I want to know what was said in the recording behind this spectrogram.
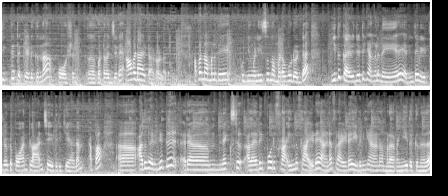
ടിക്കറ്റ് ഒക്കെ എടുക്കുന്ന പോർഷൻ കൊട്ടവഞ്ചിയുടെ അവിടെ ആയിട്ടാണ് ഉള്ളത്. അപ്പം നമ്മളിതേ കുഞ്ഞുമണീസും നമ്മുടെ കൂടെ ഉണ്ട് ഇത് കഴിഞ്ഞിട്ട് ഞങ്ങൾ നേരെ എന്റെ വീട്ടിലോട്ട് പോകാൻ പ്ലാൻ ചെയ്തിരിക്കുകയാണ്. അപ്പോൾ അത് കഴിഞ്ഞിട്ട് നെക്സ്റ്റ് അതായത് ഇപ്പോൾ ഒരു ഫ്രൈ ഇന്ന് ഫ്രൈഡേ ആണ്. ഫ്രൈഡേ ഈവനിങ് ആണ് നമ്മൾ ഇറങ്ങി നിൽക്കുന്നത്.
